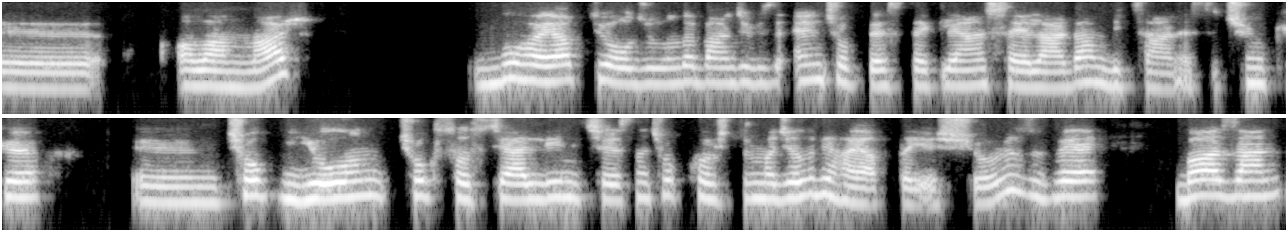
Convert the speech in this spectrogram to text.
e, alanlar bu hayat yolculuğunda bence bizi en çok destekleyen şeylerden bir tanesi. Çünkü e, çok yoğun, çok sosyalliğin içerisinde çok koşturmacalı bir hayatta yaşıyoruz ve bazen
